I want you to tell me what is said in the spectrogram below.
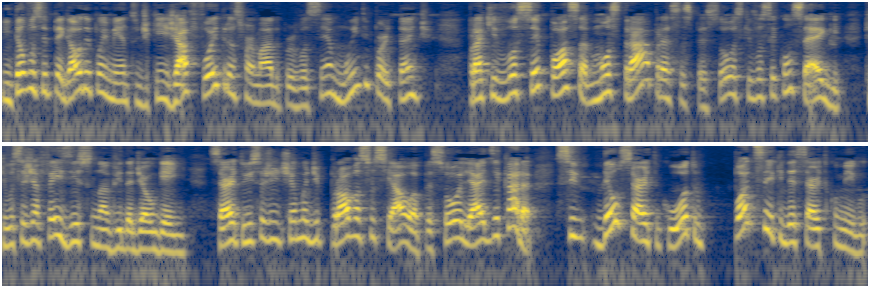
Então você pegar o depoimento de quem já foi transformado por você é muito importante para que você possa mostrar para essas pessoas que você consegue, que você já fez isso na vida de alguém, certo? Isso a gente chama de prova social, a pessoa olhar e dizer, cara, se deu certo com o outro, pode ser que dê certo comigo.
